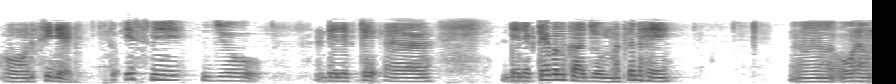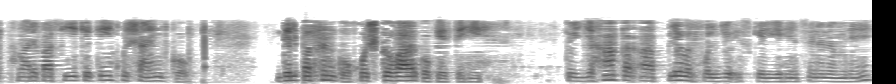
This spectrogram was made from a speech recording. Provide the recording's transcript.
और सीडेड तो इसमें जो डिलेक्टे डिलेक्टेबल का जो मतलब है वो है हमारे पास ये कहते हैं खुशाइंद को, दिलपसंद को, खुशगवार को कहते हैं। तो यहाँ पर आप फ्लेवरफुल जो इसके लिए है सिनोनिम है,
